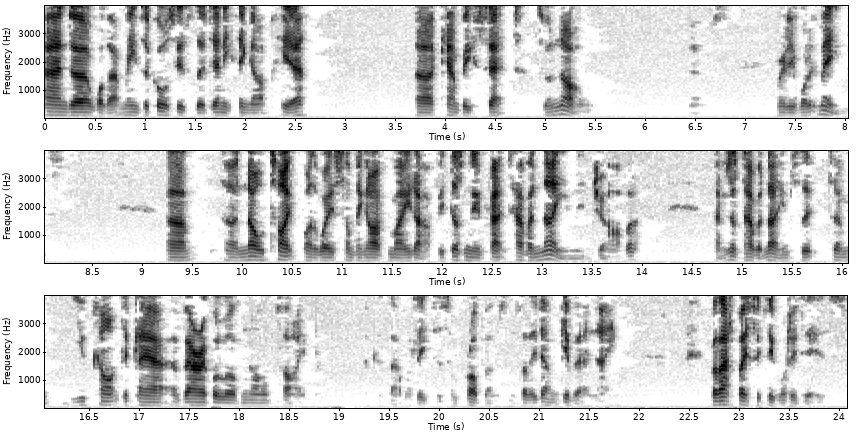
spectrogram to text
And uh, what that means, of course, is that anything up here uh, can be set to null. That's really what it means. Um, null type, by the way, is something I've made up. It doesn't, in fact, have a name in Java. And it doesn't have a name, so that um, you can't declare a variable of null type, because that would lead to some problems, and so they don't give it a name. But that's basically what it is.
